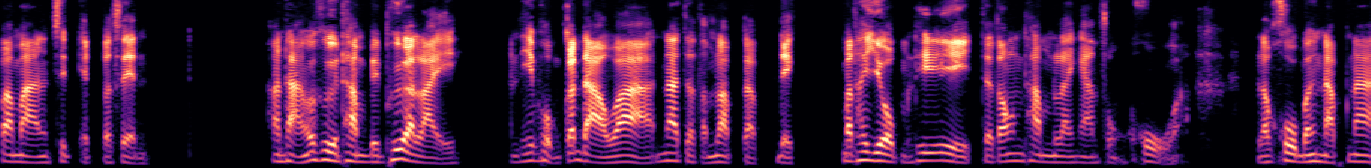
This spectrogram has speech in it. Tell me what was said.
ประมาณสิบเอ็ดเปอร์เซ็นต์คำถามก็คือทำไปเพื่ออะไร อันที่ผมก็เดาว่าน่าจะสำหรับแบบเด็ก มัธยมที่จะต้องทำรายงานส่งครูอะแล้วครูแม่งนับหน้า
